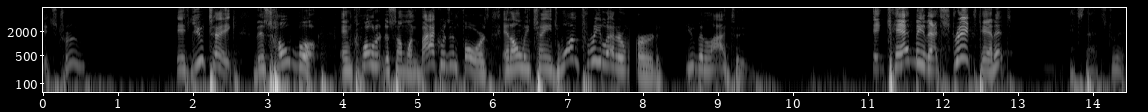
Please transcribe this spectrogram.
It's true. If you take this whole book and quote it to someone backwards and forwards and only change one three letter word, you've been lied to. It can't be that strict, can it? It's that strict.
